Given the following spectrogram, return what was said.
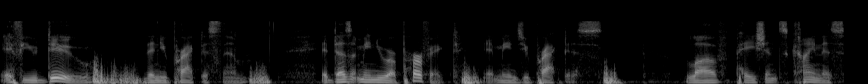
If you do, then you practice them. It doesn't mean you are perfect, it means you practice. Love, patience, kindness,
